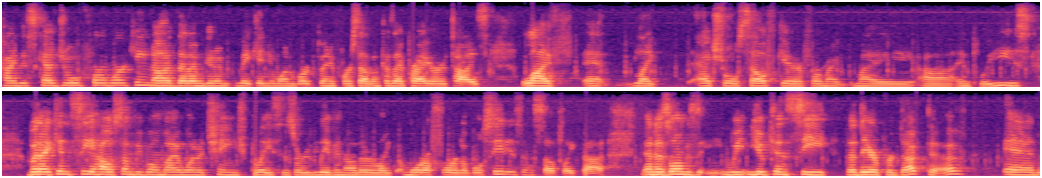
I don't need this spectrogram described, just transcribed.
kind of schedule for working. Not that I'm gonna make anyone work 24 seven because I prioritize life and like actual self-care for my my uh, employees but i can see how some people might want to change places or live in other like more affordable cities and stuff like that and as long as we you can see that they are productive and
